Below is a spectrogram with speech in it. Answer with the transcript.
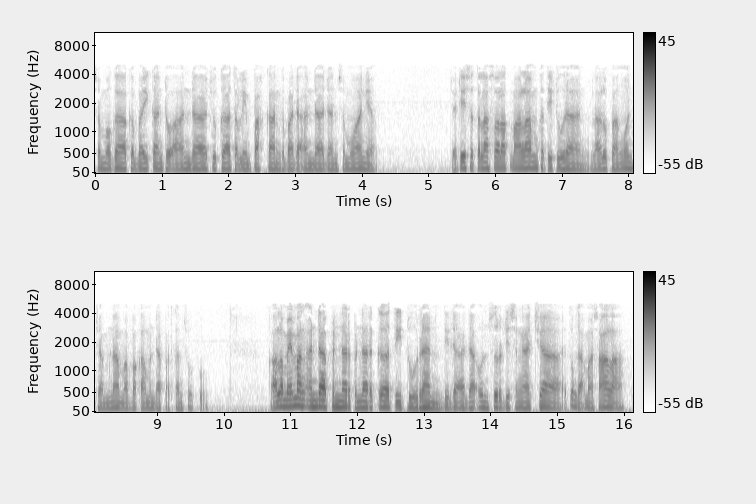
Semoga kebaikan doa Anda juga terlimpahkan kepada Anda dan semuanya. Jadi setelah sholat malam ketiduran, lalu bangun jam 6 apakah mendapatkan subuh? Kalau memang Anda benar-benar ketiduran, tidak ada unsur disengaja, itu enggak masalah.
